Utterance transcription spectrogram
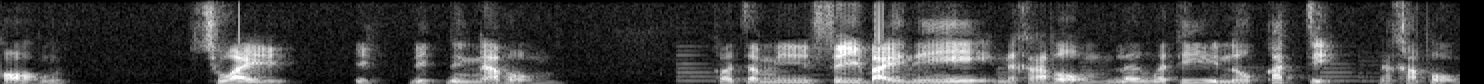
ของช่วยอีกนิดนึงนะผม ก็จะมี 4 ใบนี้นะครับผมเริ่มกันที่โนกัจินะครับผม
